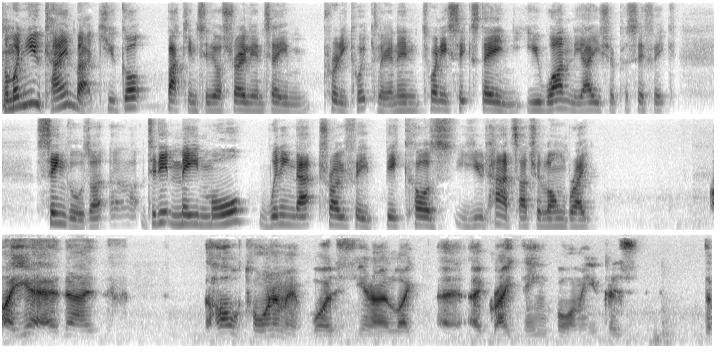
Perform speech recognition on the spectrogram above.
And when you came back, you got back into the Australian team pretty quickly, and in 2016 you won the Asia Pacific singles. Uh, uh, did it mean more winning that trophy because you'd had such a long break? Oh yeah, no. The whole tournament was, you know, like a, a great thing for me because the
